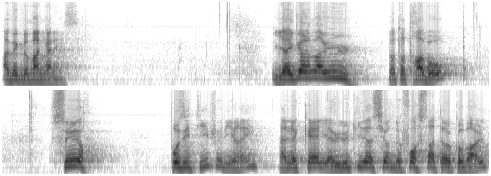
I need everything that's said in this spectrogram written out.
avec le manganèse. Il y a également eu d'autres travaux sur positif, je dirais, dans lequel il y a eu l'utilisation de phosphate de cobalt.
